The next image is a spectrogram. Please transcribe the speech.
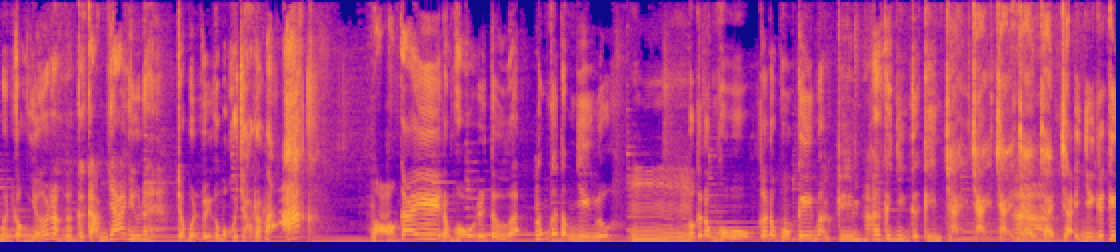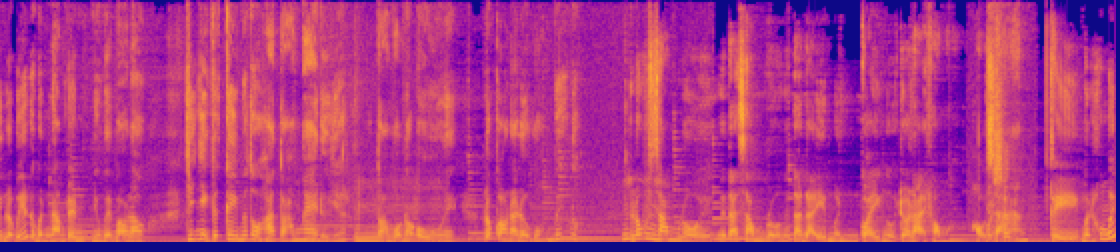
mình còn nhớ rằng cái cảm giác như thế này trong bệnh viện có một cái trò rất là ác bỏ cái đồng hồ trên tường á đúng cái tầm nhìn luôn. Ừ. mà cái đồng hồ cái đồng hồ kim á kim hả? cái, nhìn cái kim chạy chạy chạy chạy À. chạy chạy nhìn cái kim là biết là mình nằm trên giường bệnh bao lâu. Chỉ nhìn cái kim đó thôi hoàn toàn không nghe được gì hết. Ừ. toàn bộ nó ù đi. Lúc con ra đời cũng không biết luôn lúc xong rồi người ta xong rồi người ta đẩy mình quay ngược trở lại phòng hậu sản. Thì mình không biết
